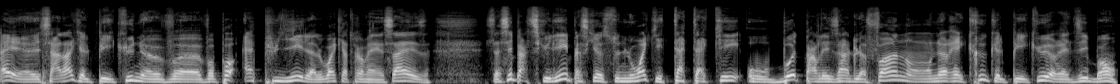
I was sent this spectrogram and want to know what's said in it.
hey, euh, ça a l'air que le PQ ne va, va pas appuyer la loi 96. C'est assez particulier parce que c'est une loi qui est attaquée au bout par les anglophones. On aurait cru que le PQ aurait dit bon,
